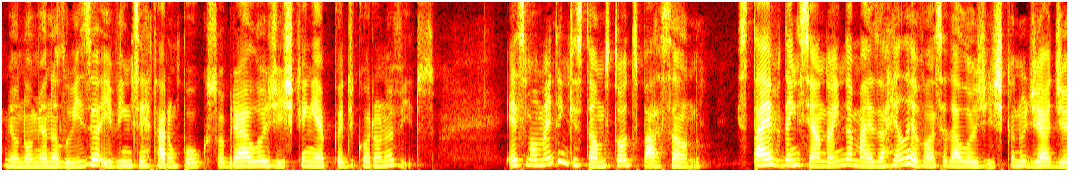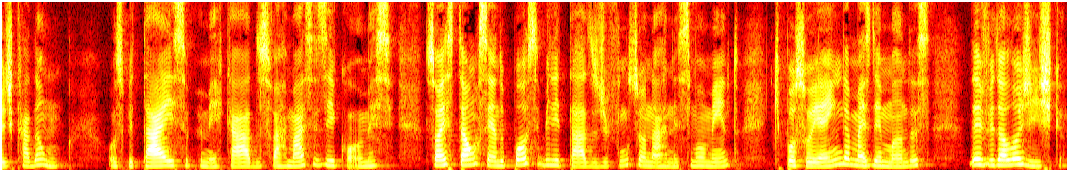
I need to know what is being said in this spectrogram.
meu nome é Ana Luísa e vim dissertar um pouco sobre a logística em época de coronavírus. Esse momento em que estamos todos passando está evidenciando ainda mais a relevância da logística no dia a dia de cada um. Hospitais, supermercados, farmácias e e-commerce só estão sendo possibilitados de funcionar nesse momento, que possui ainda mais demandas devido à logística.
